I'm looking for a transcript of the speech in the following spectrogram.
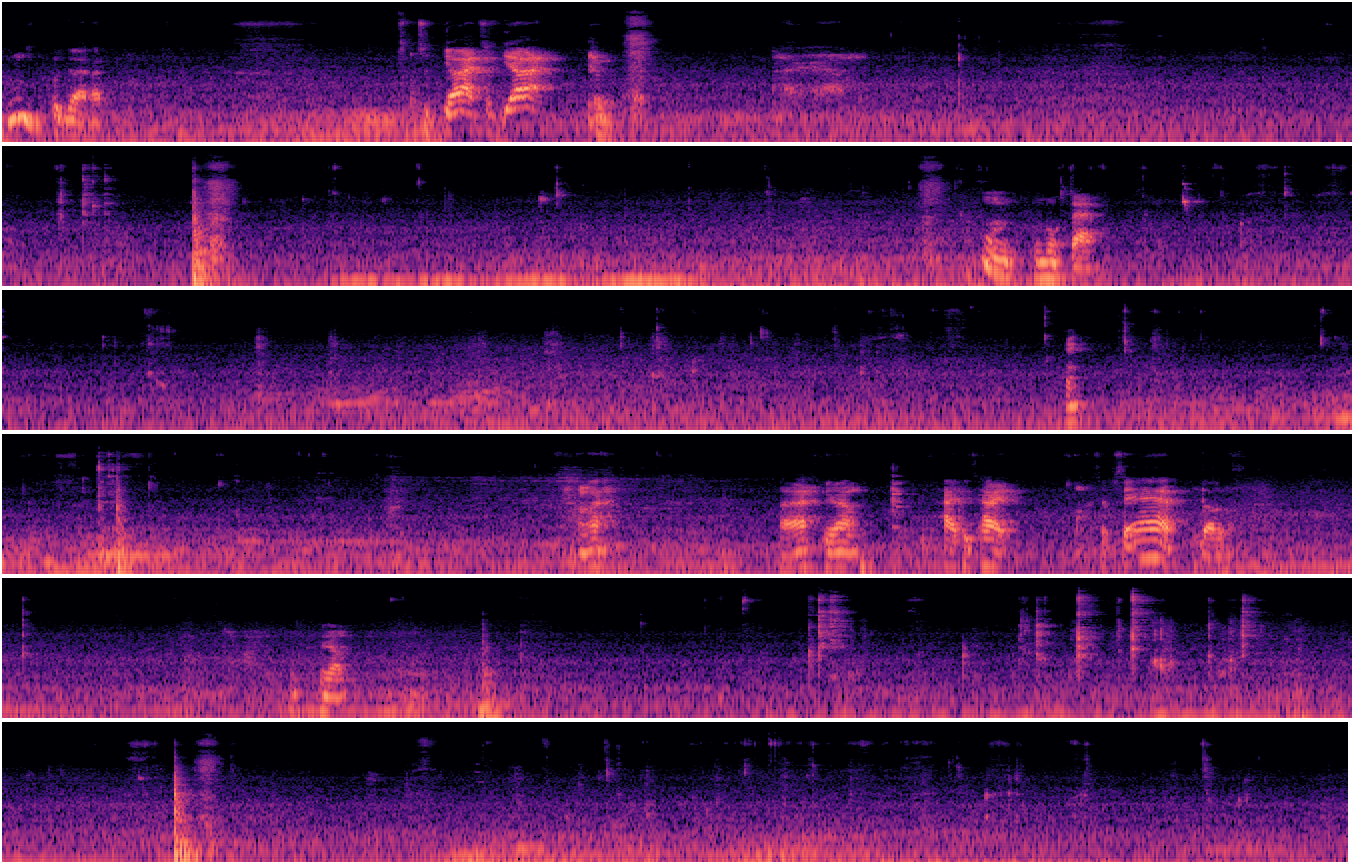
อืมสุดยอดครับ สุดยอด สุดยอด อืมหนุกจัดอื อะอะพี่น้องไทยพี่ไทยแซ่บๆดอกพี่น้อง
